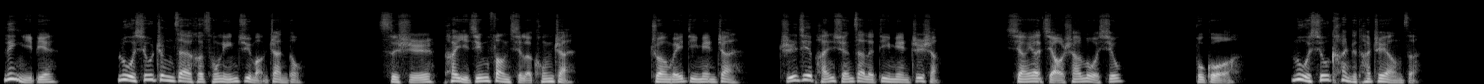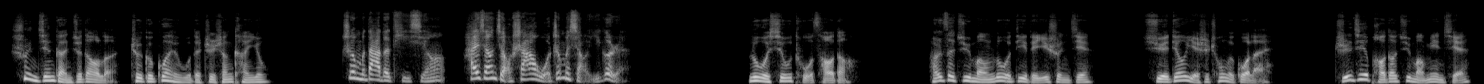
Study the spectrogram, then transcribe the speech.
另一边，洛修正在和丛林巨蟒战斗。此时他已经放弃了空战，转为地面战，直接盘旋在了地面之上，想要绞杀洛修。不过，洛修看着他这样子，瞬间感觉到了这个怪物的智商堪忧。这么大的体型，还想绞杀我这么小一个人？洛修吐槽道。而在巨蟒落地的一瞬间，雪貂也是冲了过来，直接跑到巨蟒面前，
